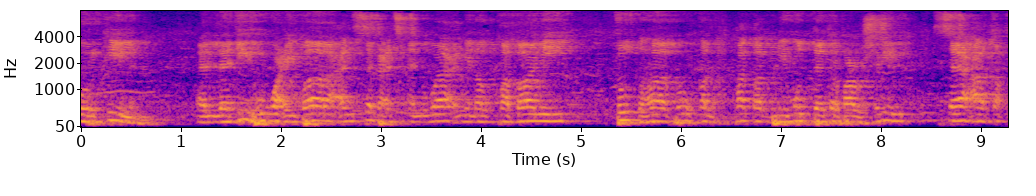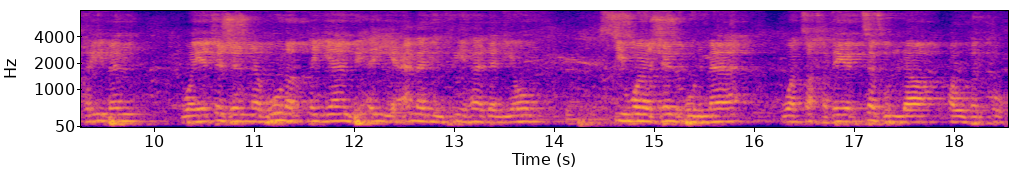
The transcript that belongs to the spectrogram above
أوركين الذي هو عبارة عن سبعة أنواع من القطان تطهى فوق الحطب لمدة 24 ساعة تقريبا ويتجنبون القيام بأي عمل في هذا اليوم سوى جلب الماء وتحضير تبلة أو بركوك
